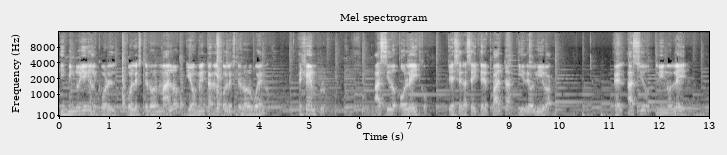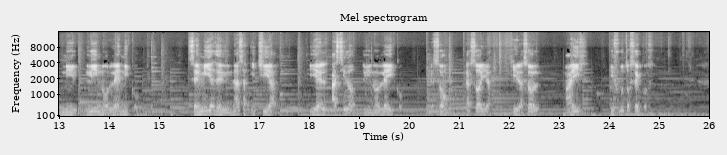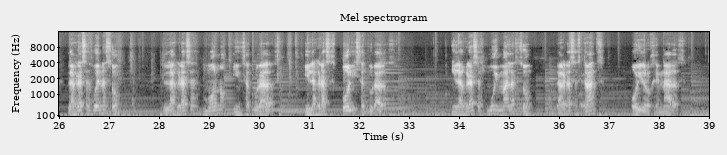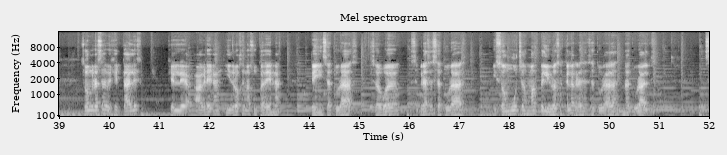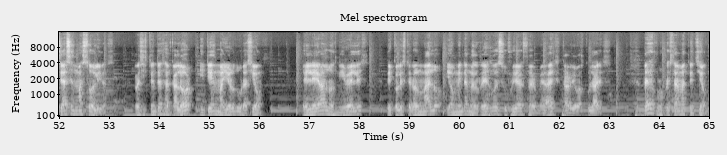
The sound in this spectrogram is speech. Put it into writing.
Disminuyen el colesterol malo y aumentan el colesterol bueno. Ejemplo. Ácido oleico, que es el aceite de palta y de oliva. El ácido linolénico, semillas de linaza y chía. Y el ácido linoleico, que son la soya, girasol, maíz y frutos secos. Las grasas buenas son las grasas monoinsaturadas y las grasas polisaturadas. Y las grasas muy malas son las grasas trans o hidrogenadas. Son grasas vegetales que le agregan hidrógeno a su cadena de insaturadas. Se vuelven grasas saturadas y son mucho más peligrosas que las grasas saturadas naturales. Se hacen más sólidas, resistentes al calor y tienen mayor duración. Elevan los niveles de colesterol malo y aumentan el riesgo de sufrir enfermedades cardiovasculares. Gracias por prestarme atención.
